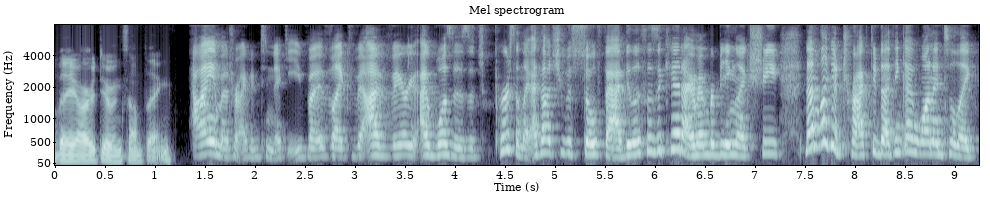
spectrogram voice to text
they are doing something. I am attracted to Nikki, but like I very I was as a person. Like I thought she was so fabulous as a kid. I remember being like she not like attracted. I think I wanted to like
